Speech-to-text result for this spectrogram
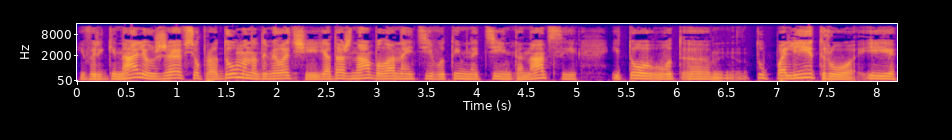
И в оригинале уже все продумано до мелочей. Я должна была найти вот именно те интонации и то вот э, ту палитру и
